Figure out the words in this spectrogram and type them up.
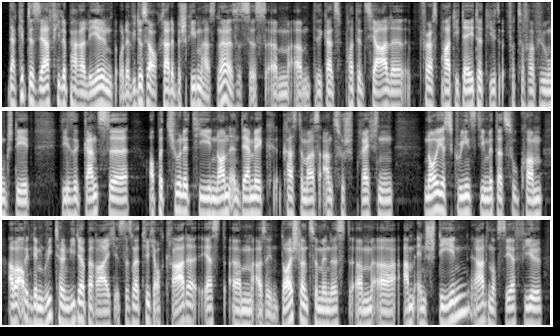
da gibt es sehr viele Parallelen oder wie du es ja auch gerade beschrieben hast, ne? Es ist, ist ähm, ähm, die ganze Potenziale, First-Party-Data, die zur Verfügung steht, diese ganze Opportunity, Non-Endemic Customers anzusprechen, neue Screens, die mit dazukommen. Aber auch in dem Retail-Media-Bereich ist das natürlich auch gerade erst, ähm, also in Deutschland zumindest, ähm, äh, am Entstehen. Ja, noch sehr viel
